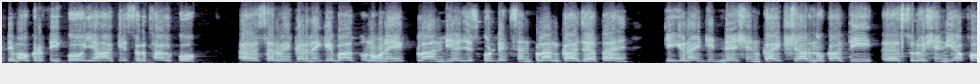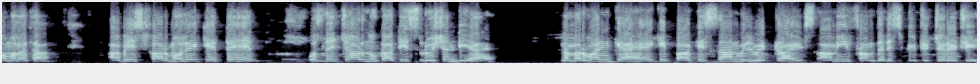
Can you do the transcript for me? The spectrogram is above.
डेमोग्राफी को, यहाँ के सुरथाल को सर्वे करने के बाद उन्होंने एक प्लान दिया जिसको डेक्सन प्लान कहा जाता है कि यूनाइटेड नेशन का एक चार नुकाती सोल्यूशन या फार्मूला था। अब इस फार्मूले के तहत उसने चार नुकाती सोल्यूशन दिया है। नंबर वन क्या है कि Pakistan will withdraw its army from the disputed territory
